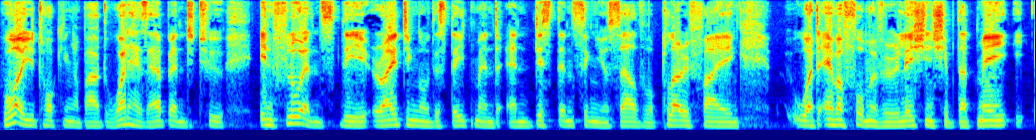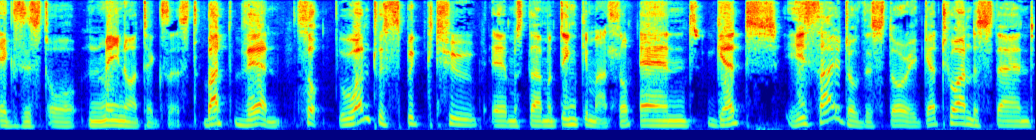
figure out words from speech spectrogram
who are you talking about? What has happened to influence the writing of the statement and distancing yourself or clarifying whatever form of a relationship that may exist or may not exist. But then, so we want to speak to uh, Mr. Motinki Mahlo and get his side of the story, get to understand,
